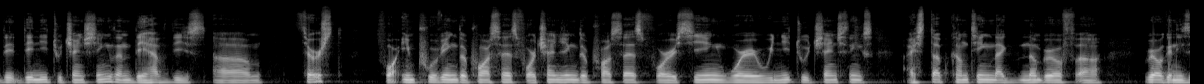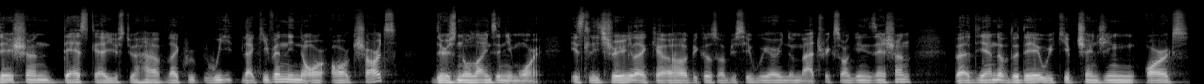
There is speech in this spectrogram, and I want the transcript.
they, they need to change things and they have this um, thirst for improving the process, for changing the process, for seeing where we need to change things. I stopped counting like the number of uh, reorganization desk I used to have. Like we like even in our org charts, there's no lines anymore. It's literally like uh, because obviously we are in a matrix organization but at the end of the day, we keep changing orgs,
